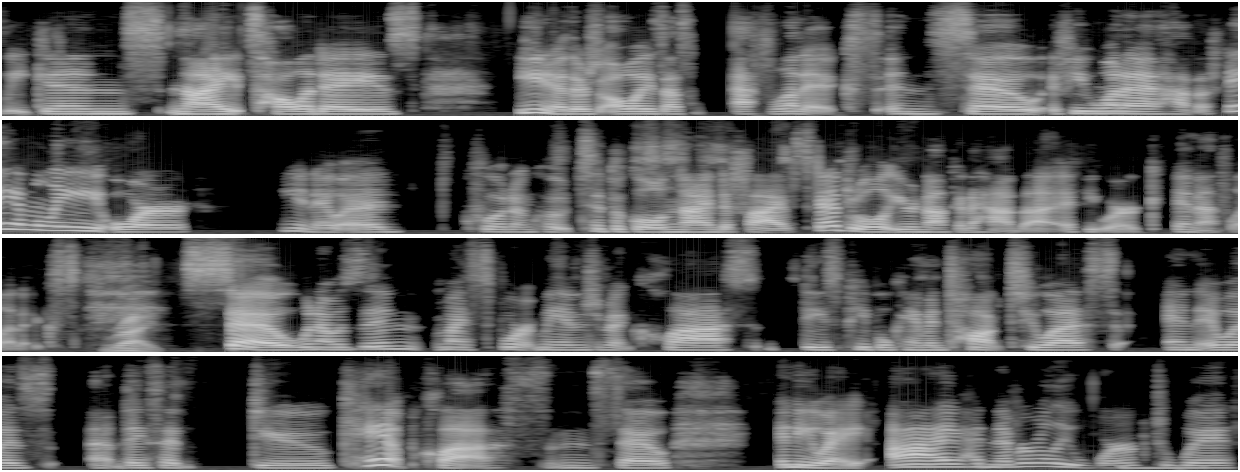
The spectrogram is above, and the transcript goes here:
weekends, nights, holidays. You know, there's always athletics. And so if you want to have a family or, you know, a quote unquote typical nine to five schedule, you're not going to have that if you work in athletics. Right. So when I was in my sport management class, these people came and talked to us, and it was, uh, they said, do camp class. And so, anyway, I had never really worked mm-hmm. with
